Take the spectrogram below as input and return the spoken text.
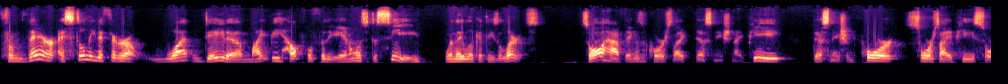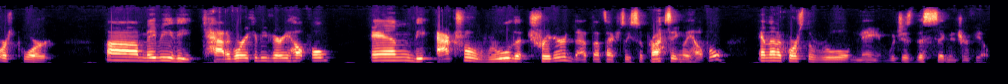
From there, I still need to figure out what data might be helpful for the analyst to see when they look at these alerts. So I'll have things, of course, like destination IP, destination port, source IP, source port, uh, maybe the category could be very helpful. And the actual rule that triggered that, that's actually surprisingly helpful. And then, of course, the rule name, which is this signature field.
